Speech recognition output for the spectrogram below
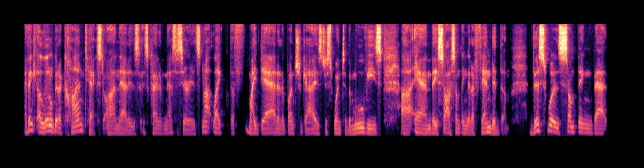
I think a little bit of context on that is, is kind of necessary. It's not like the, my dad and a bunch of guys just went to the movies uh, and they saw something that offended them. This was something that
